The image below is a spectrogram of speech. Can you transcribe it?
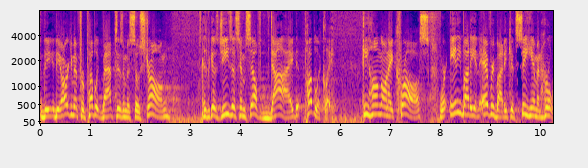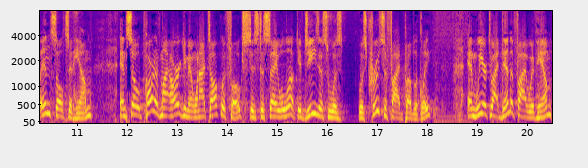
the, the argument for public baptism is so strong is because Jesus himself died publicly. He hung on a cross where anybody and everybody could see him and hurl insults at him. And so part of my argument when I talk with folks is to say, well, look, if Jesus was, was crucified publicly and we are to identify with him,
